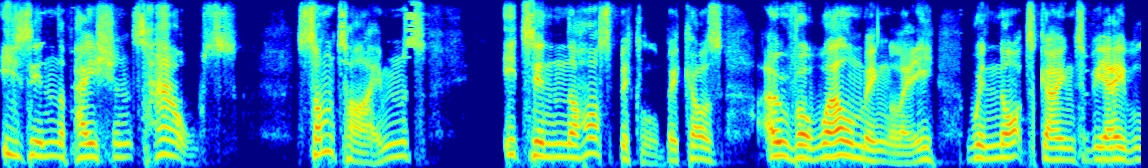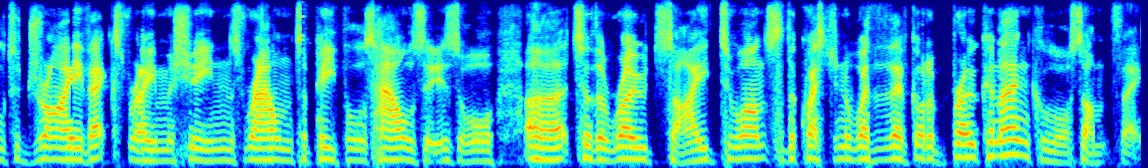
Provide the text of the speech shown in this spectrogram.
is in the patient's house. Sometimes it's in the hospital because overwhelmingly we're not going to be able to drive x-ray machines round to people's houses or uh, to the roadside to answer the question of whether they've got a broken ankle or something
